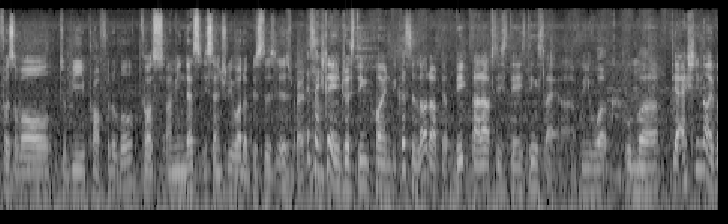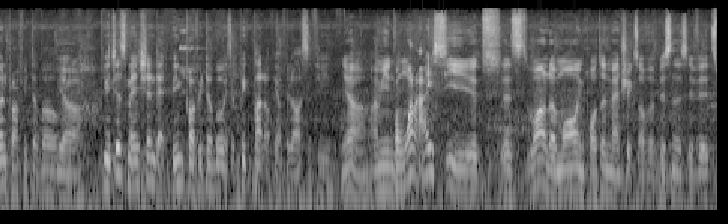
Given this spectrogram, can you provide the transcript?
first of all to be profitable because I mean that's essentially what a business is, right? It's actually an interesting point because a lot of the big startups these days, things like uh, WeWork, Uber, mm. they're actually not even profitable. Yeah. You just mentioned that being profitable is a big part of your philosophy. Yeah, I mean, from what I see, it's it's one of the more important metrics of a business. If it's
